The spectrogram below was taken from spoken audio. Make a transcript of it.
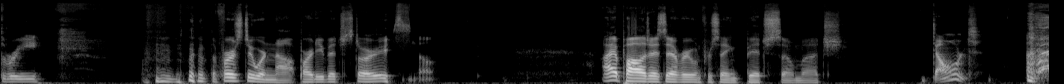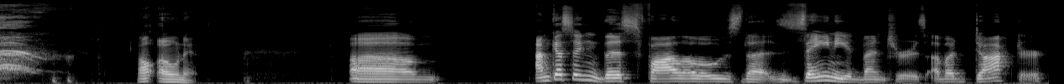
three. the first two were not party bitch stories. No, I apologize to everyone for saying bitch so much. don't. I'll own it. Um, I'm guessing this follows the zany adventures of a doctor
